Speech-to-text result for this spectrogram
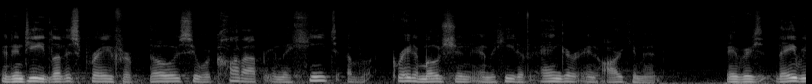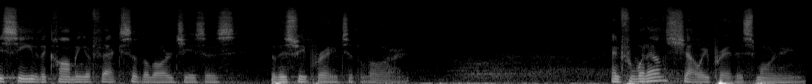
And indeed, let us pray for those who were caught up in the heat of great emotion and the heat of anger and argument. May they receive the calming effects of the Lord Jesus. For this we pray to the Lord. And for what else shall we pray this morning?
